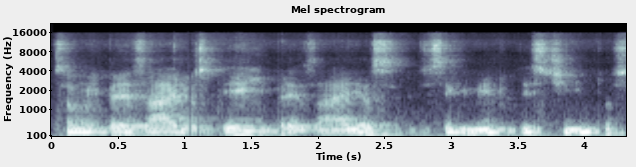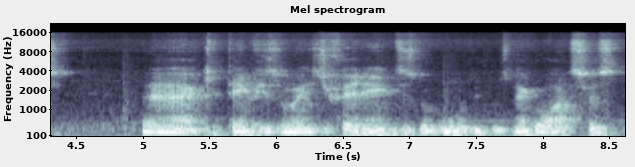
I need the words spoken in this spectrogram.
São empresários e empresárias de segmento distintos, é, que têm visões diferentes do mundo e dos negócios,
